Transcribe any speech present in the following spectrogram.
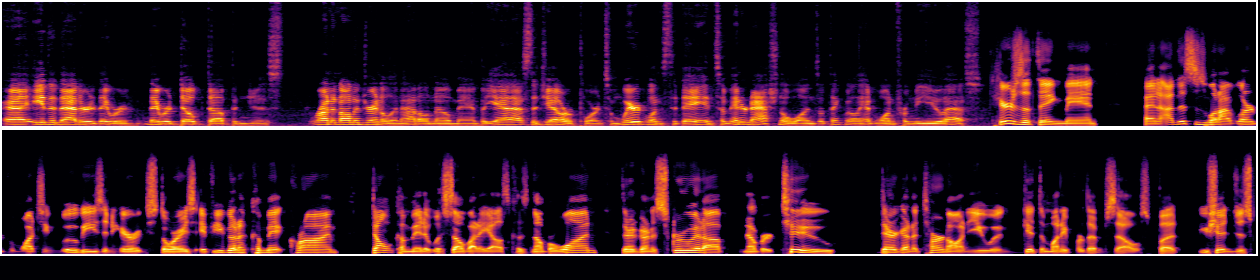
Uh, either that or they were they were doped up and just running on adrenaline. I don't know, man. But yeah, that's the jail report. Some weird ones today and some international ones. I think we only had one from the U.S. Here's the thing, man. And I, this is what I've learned from watching movies and hearing stories. If you're going to commit crime, don't commit it with somebody else because number one, they're going to screw it up. Number two, they're going to turn on you and get the money for themselves. But you shouldn't just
